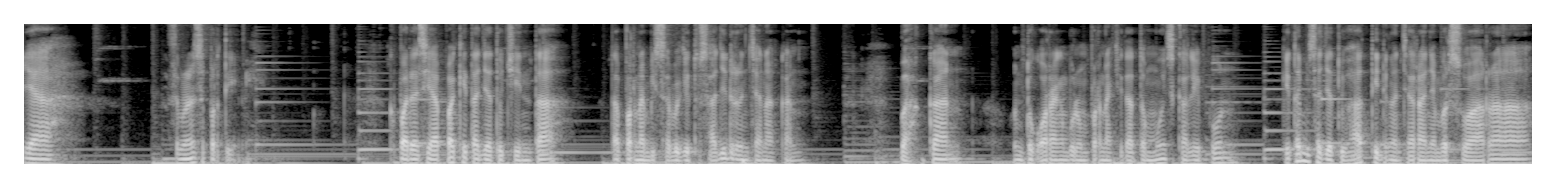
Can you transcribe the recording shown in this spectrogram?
Ya, sebenarnya seperti ini. Kepada siapa kita jatuh cinta, tak pernah bisa begitu saja direncanakan. Bahkan, untuk orang yang belum pernah kita temui sekalipun, kita bisa jatuh hati dengan caranya bersuara,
